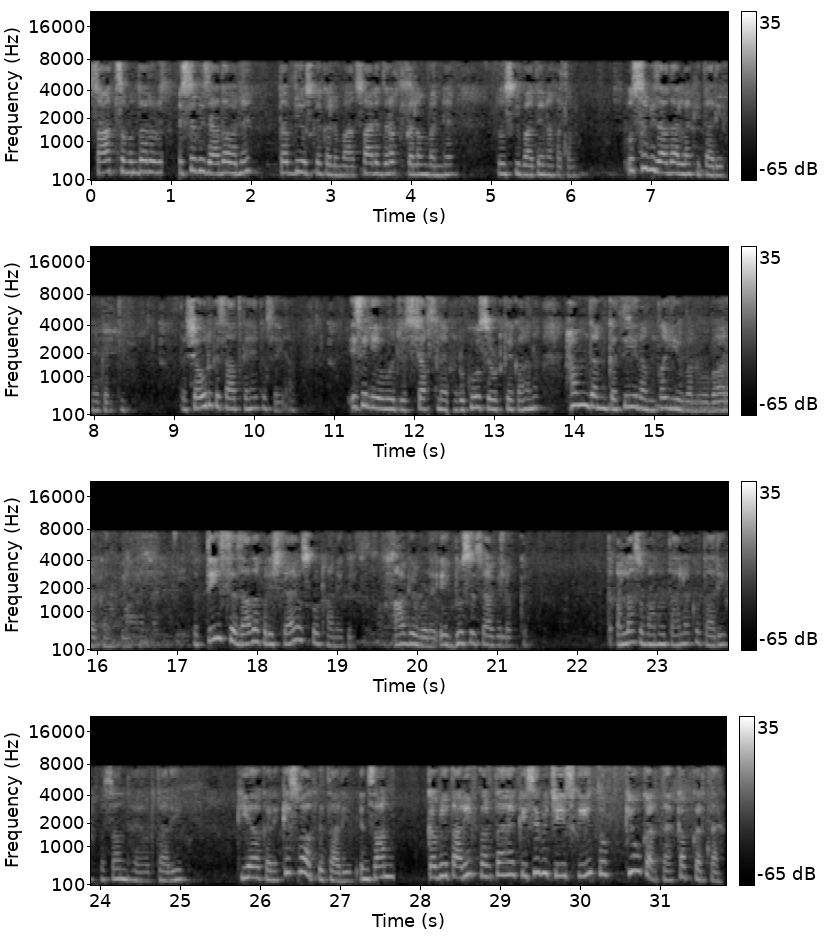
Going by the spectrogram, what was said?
سات سمندر اور اس سے بھی زیادہ ہو جائے تب بھی اس کے کلمات۔ سارے درخت قلم بن جائے تو اس کی باتیں نہ ختم۔ اس سے بھی زیادہ اللہ کی تعریف میں کرتی۔ تو شعور کے ساتھ کہیں تو صحیح آپ اسی لیے وہ جس شخص نے رکو سے اٹھ کے کہا نا ہم دن کثیر مبارک تو تیس سے زیادہ فرشتے آئے اس کو اٹھانے کے لیے۔ آگے بڑھے، ایک دوسرے سے آگے لگ گئے۔ تو اللہ سبحان تعالیٰ کو تعریف پسند ہے اور تعریف کیا کرے؟ کس بات پہ تعریف؟ انسان کبھی تعریف کرتا ہے کسی بھی چیز کی تو کیوں کرتا ہے؟ کب کرتا ہے؟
